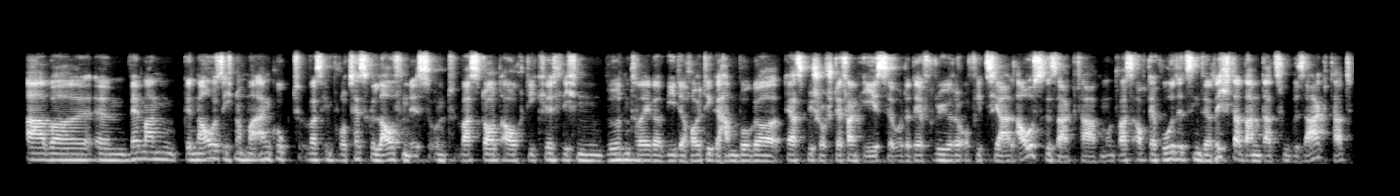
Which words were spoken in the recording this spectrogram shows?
aber ähm, wenn man genau sich nochmal anguckt, was im Prozess gelaufen ist und was dort auch die kirchlichen Würdenträger wie der heutige Hamburger Erzbischof Stefan Hese oder der frühere Offizial ausgesagt haben und was auch der Vorsitzende Richter dann dazu gesagt hat,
